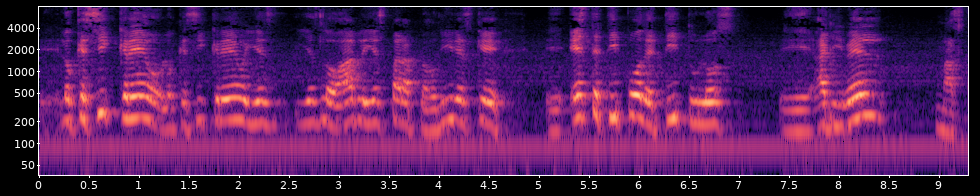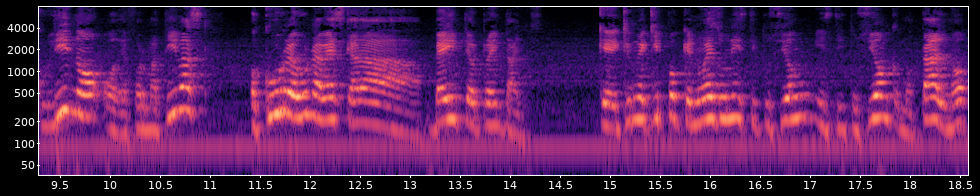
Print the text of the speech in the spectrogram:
Eh, lo que sí creo, lo que sí creo y es, y es loable y es para aplaudir es que eh, este tipo de títulos a nivel masculino o de formativas ocurre una vez cada 20 o 30 años. Que, que un equipo que no es una institución, institución como tal, ¿no?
